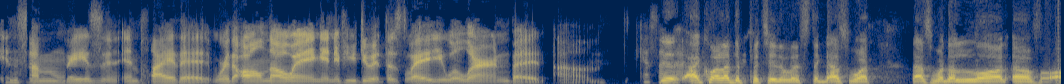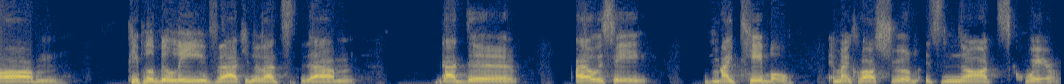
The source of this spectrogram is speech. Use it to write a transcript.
in some ways, imply that we're the all-knowing, and if you do it this way, you will learn. But um, I guess I'm Yeah, I call it the paternalistic. That's what that's what a lot of um, people believe that you know that's um, that the I always say my table in my classroom is not square;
